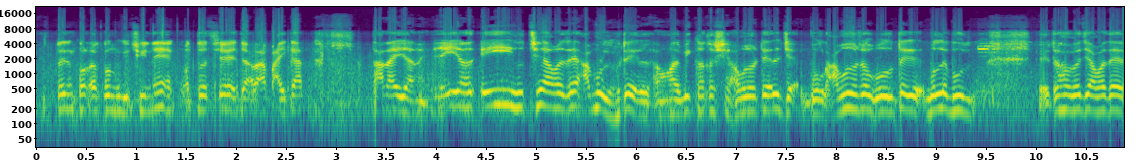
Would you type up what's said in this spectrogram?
এক্সপ্লেন করার কোনো কিছুই নেই, একমাত্র হচ্ছে যারা বাইকার তারাই জানে। এই এই হচ্ছে আমাদের আবুল হোটেল, আমার বিখ্যাত সে আবুল হোটেল, যে আবুল হোটেল বলতে, বললে ভুল। এটা হবে যে আমাদের,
